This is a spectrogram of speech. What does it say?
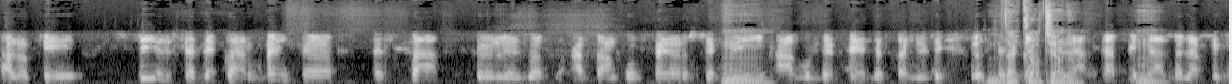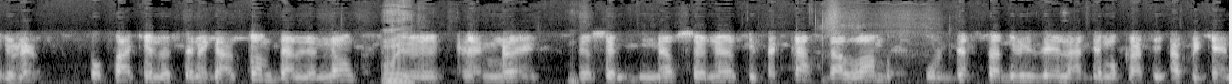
alors que s'il se déclare vainqueur, c'est ça que les autres attendent pour faire ce hmm. pays havre de paix, de stabilité. Le Sénégal, c'est la capitale hmm. de l'Afrique de l'Est. Il ne faut pas que le Sénégal tombe dans le nom du Kremlin, de ce mercenaire qui se cache dans l'ombre pour déstabiliser la démocratie africaine.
